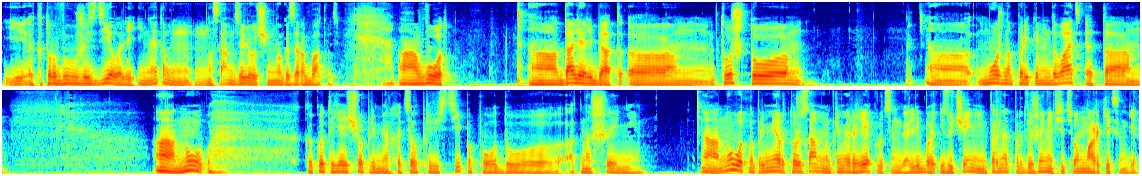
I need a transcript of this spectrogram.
и которые вы уже сделали, и на этом на самом деле очень много зарабатывать. А, вот. А, далее, ребят, а, то, что а, можно порекомендовать, это... А, ну, какой-то я еще пример хотел привести по поводу отношений. А, ну вот, например, то же самое, например, рекрутинга, либо изучение интернет-продвижения в сетевом маркетинге,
